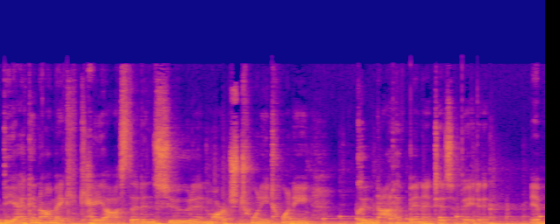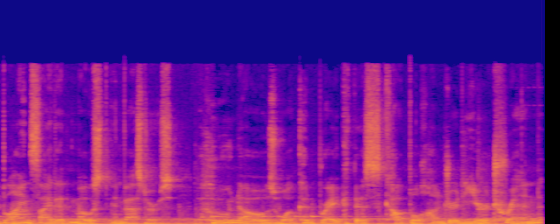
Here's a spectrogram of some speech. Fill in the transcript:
The economic chaos that ensued in March 2020 could not have been anticipated. It blindsided most investors. Who knows what could break this couple hundred year trend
